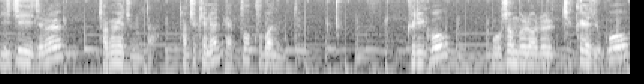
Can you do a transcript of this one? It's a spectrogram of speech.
이지 이즈를 적용해 줍니다. 단축키는 F9번입니다. 그리고 모션 블러를 체크해 주고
